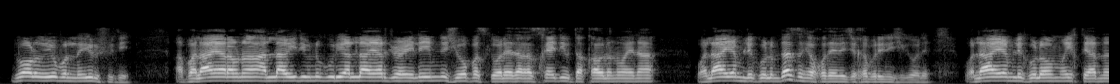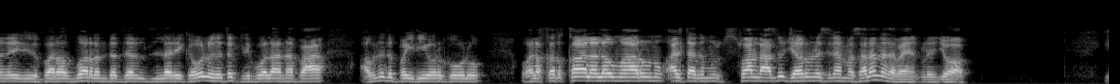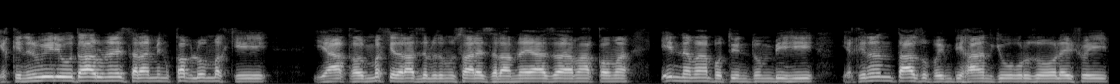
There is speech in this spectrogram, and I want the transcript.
دواړو یو بل نه ير شو دي افلا يرون الله وی دی نګوري الله يرجع الیم نشي واپس کولای دغه څخه دی او تقولن وینا ولا يملك لهم دا څنګه خدای دې خبرې نشي کولای ولا يملك لهم اختیار نه لري د پر ضرر د لری کولو د تکلیف ولا نفع او نه د پیدې ور کولو ولقد قال لهم هارون الته سوال عبد جارون السلام مثلا نه بیان کړی جواب یقینا ویلی او هارون علیه السلام من قبل مخکی یا قوم مخکی دراتلو د موسی علیه السلام نه یا زما قوم انما بتنتم به یقینا تاسو په امتحان کې وګرځولې شوي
